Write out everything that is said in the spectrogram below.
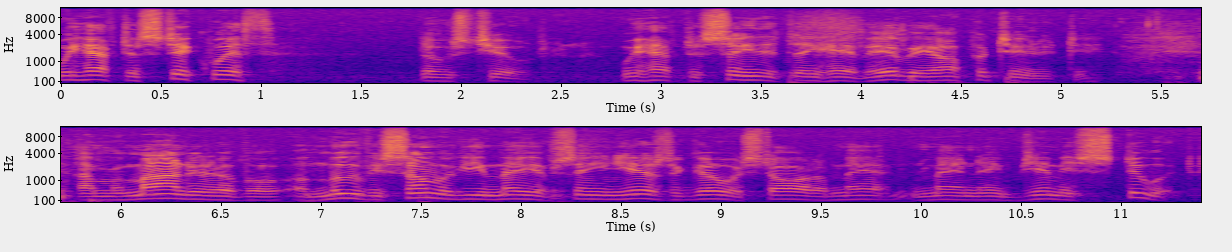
we have to stick with those children. We have to see that they have every opportunity. I'm reminded of a, a movie some of you may have seen years ago. It starred a man, man named Jimmy Stewart.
